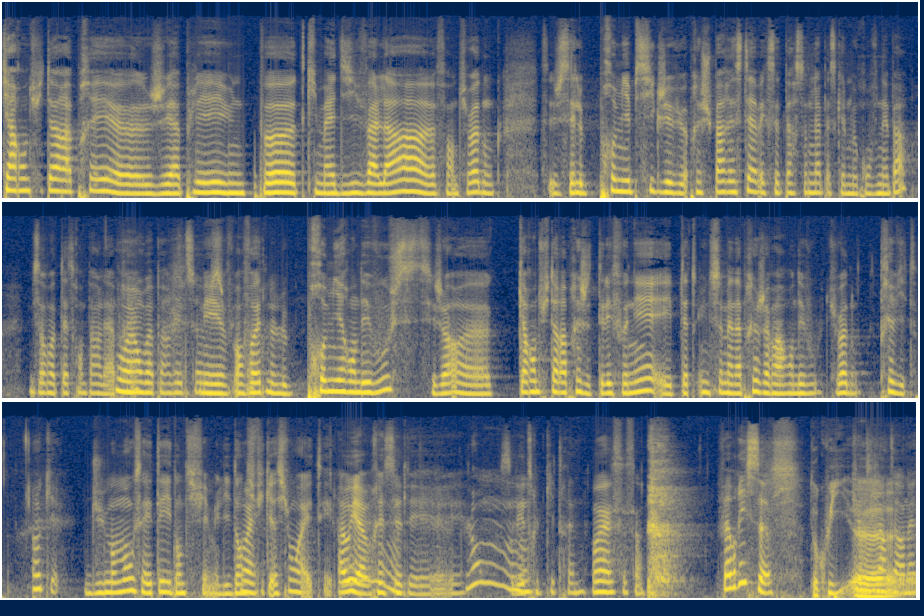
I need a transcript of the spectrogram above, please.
48 heures après, euh, j'ai appelé une pote qui m'a dit va là. Enfin, tu vois, donc c'est le premier psy que j'ai vu. Après, je suis pas restée avec cette personne-là parce qu'elle me convenait pas. Mais ça, on va peut-être en parler après. Ouais, on va parler de ça. Mais en fait, le premier rendez-vous, c'est genre euh, 48 heures après, j'ai téléphoné et peut-être une semaine après, j'avais un rendez-vous. Tu vois, donc très vite. Ok. Du moment où ça a été identifié. Mais l'identification a été. Ah oui, après, c'est long. des... des trucs qui traînent. Ouais, c'est ça. Fabrice Donc oui, euh,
